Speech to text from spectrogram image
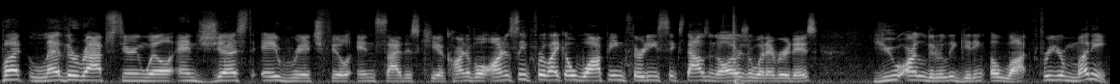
but leather wrapped steering wheel and just a rich feel inside this Kia Carnival. Honestly, for like a whopping $36,000 or whatever it is, you are literally getting a lot for your money.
